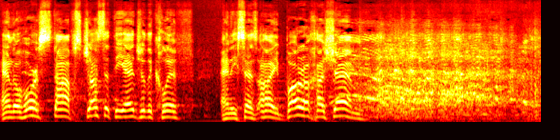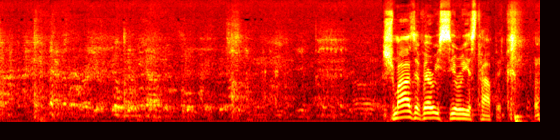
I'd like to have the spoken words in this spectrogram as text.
And the horse stops just at the edge of the cliff and he says, Ay, Baruch Hashem. Shema is a very serious topic.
